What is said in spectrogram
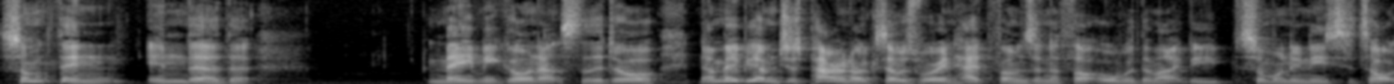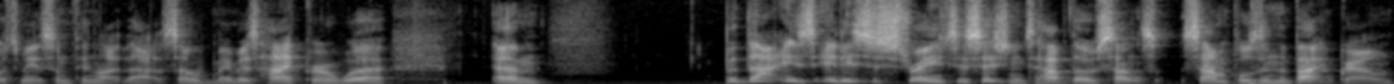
something in there that made me go and answer the door. Now maybe I'm just paranoid because I was wearing headphones and I thought, oh, well, there might be someone who needs to talk to me or something like that. So maybe it's hyper aware. Um, but that is it is a strange decision to have those sam- samples in the background.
